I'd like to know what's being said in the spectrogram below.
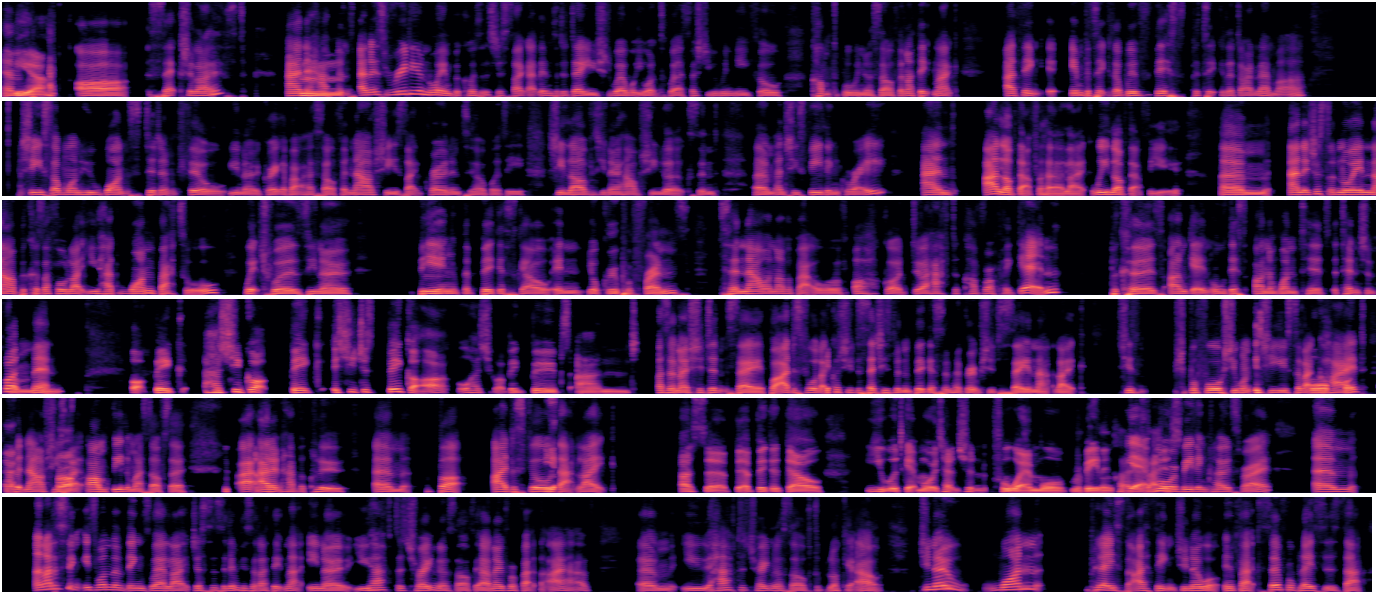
and Yeah. are sexualized and it Mm. happens. And it's really annoying because it's just like at the end of the day you should wear what you want to wear especially when you feel comfortable in yourself. And i think like i think in particular with this particular dilemma she's someone who once didn't feel you know great about herself. And now she's like grown into her body. She loves you know how she looks and um and she's feeling great. And i love that for her. Like we love that for you. Um and it's just annoying now because i feel like you had one battle which was you know being the biggest girl in your group of friends to now another battle of oh god do i have to cover up again because i'm getting all this unwanted attention But- from men Got big. Has she got big? Is she just bigger, or has she got big boobs? And I don't know. She didn't say, but I just feel like because she just said she's been the biggest in her group, she's just saying that like she's she, before she wanted she used to like hide, but now she's like, oh, I'm feeling myself, so I, I don't have a clue. Um, but I just feel Yeah. that like as a bit a bigger girl, you would get more attention for wearing more revealing clothes. yeah, That more is- revealing clothes, right? Um, and I just think it's one of the things where, like, just as Olympia said, I think that you know you have to train yourself. Yeah, I know for a fact that I have. Um, you have to train yourself to block it out. Do you know one place that I think? Do you know what? In fact, several places that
